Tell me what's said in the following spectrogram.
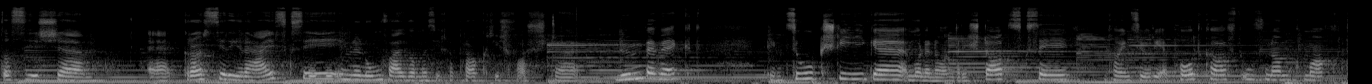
Das ist äh, eine größere Reise in einem Umfeld, wo man sich praktisch fast äh, nicht mehr bewegt den Zug gestiegen, mal eine andere Stadt gesehen. Ich habe in Zürich eine Podcast-Aufnahme gemacht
